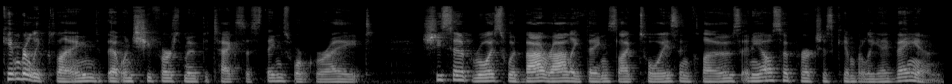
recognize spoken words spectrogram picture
Kimberly claimed that when she first moved to Texas, things were great. She said Royce would buy Riley things like toys and clothes, and he also purchased Kimberly a van.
